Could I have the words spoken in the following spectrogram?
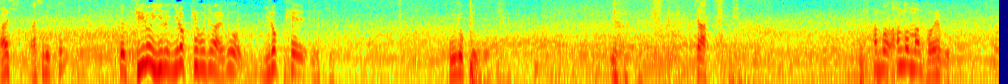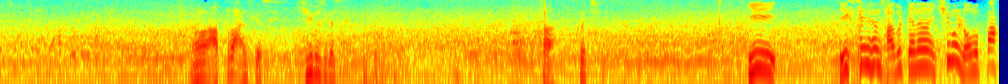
아시, 아시겠어요? 그러니까 뒤로 이르- 이렇게 보지 말고 이렇게 이렇게 공격적으로 이렇게. 자, 한 번, 한 번만 더 해보세요. 저 뒤로 숙였어요. 앞으로 않아요. 어, 앞으로 안 숙였어요. 뒤로 숙였어요. 자, 그렇지. 이 extension 잡을 때는 힘을 너무 빡,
